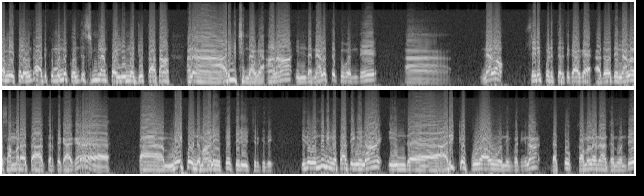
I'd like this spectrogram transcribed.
சமயத்துல வந்து அதுக்கு முன்னுக்கு வந்து 9.5 ஜூத்தா தான் அறிவிச்சிருந்தாங்க. ஆனா இந்த நிலத்துக்கு வந்து நிலம் சரிப்படுத்துறதுக்காக அதாவது நிலம் சமரத்தை ஆக்கிறதுக்காக மேற்கொண்டு மானியத்தை தெரிவிச்சிருக்குது. இது வந்து நீங்க பாத்தீங்கன்னா இந்த அறிக்கை பூராவும் வந்து பாத்தீங்கன்னா தத்து கமலநாதன் வந்து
